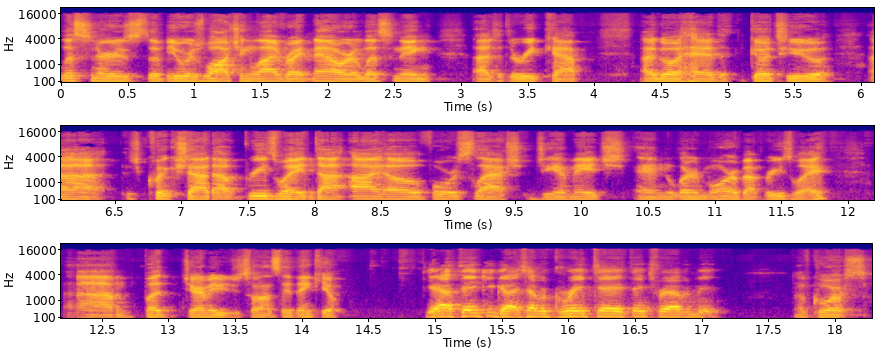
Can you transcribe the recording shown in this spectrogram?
listeners, the viewers watching live right now or listening uh, to the recap, uh, go ahead, go to uh, quick shout out breezeway.io forward slash GMH and learn more about Breezeway. Um, but, Jeremy, just want to say thank you. Yeah, thank you guys. Have a great day. Thanks for having me. Of course.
